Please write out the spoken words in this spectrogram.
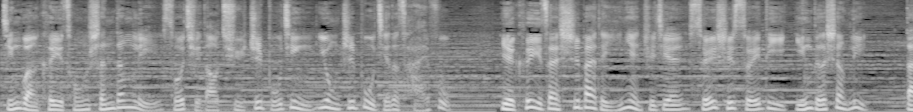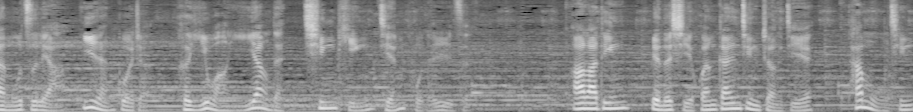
尽管可以从神灯里索取到取之不尽、用之不竭的财富，也可以在失败的一念之间随时随地赢得胜利，但母子俩依然过着和以往一样的清贫简朴的日子。阿拉丁变得喜欢干净整洁。他母亲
